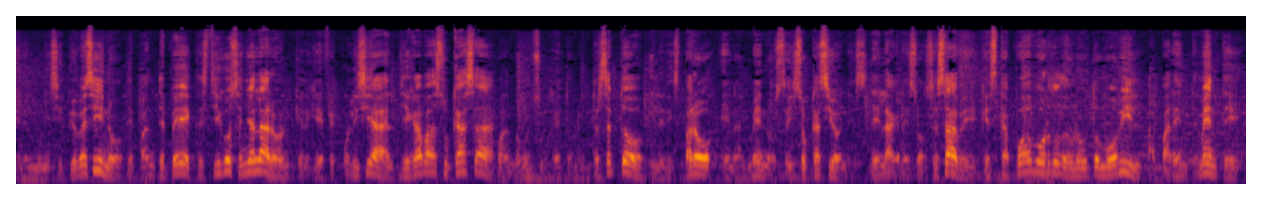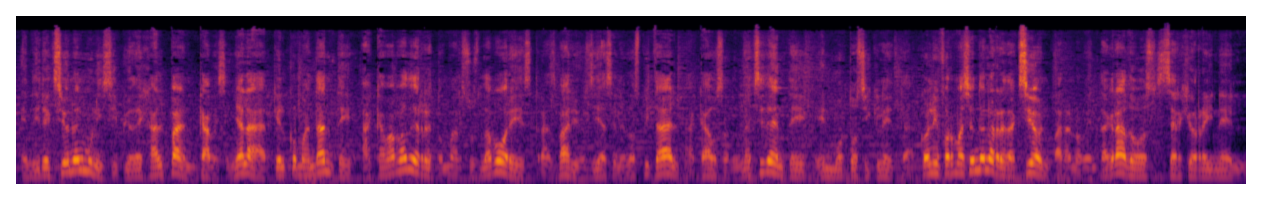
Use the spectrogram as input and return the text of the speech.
en el municipio vecino de Pantepec. Testigos señalaron que el jefe policial llegaba a su casa cuando un sujeto lo interceptó y le disparó en al menos seis ocasiones. Del agresor se sabe que escapó a bordo de un automóvil, aparentemente en dirección al municipio de Jalpan. Cabe señalar que el comandante acababa de retomar sus labores tras varios días en el hospital a causa de un accidente en motocicleta. Con información de la redacción para 90 grados, Sergio Reinel.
